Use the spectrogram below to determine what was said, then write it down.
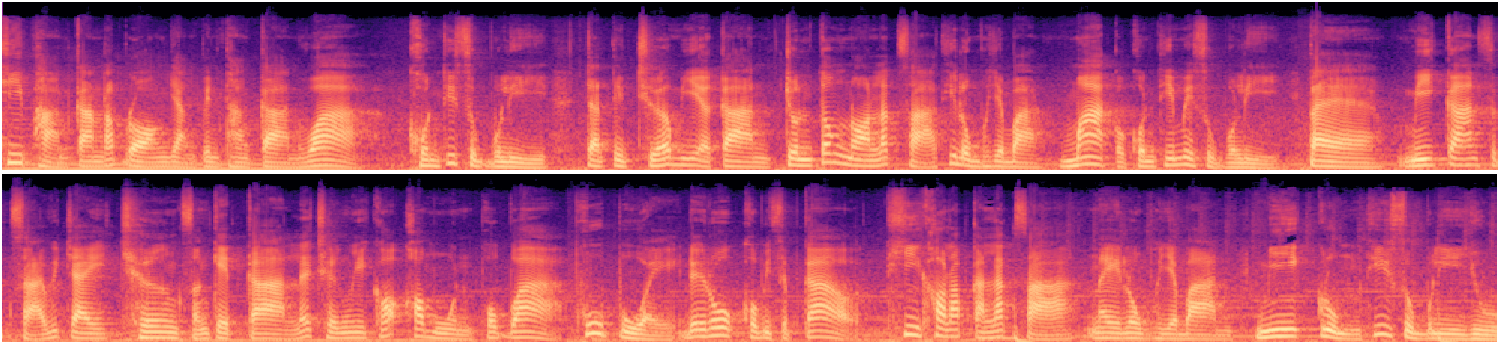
ที่ผ่านการรับรองอย่างเป็นทางการว่า คนที่สูบบุหรี่จะติดเชื้อมีอาการจนต้องนอนรักษาที่โรงพยาบาลมากกว่าคนที่ไม่สูบบุหรี่ แต่มีการศึกษาวิจัยเชิงสังเกตการและเชิงวิเคราะห์ข้อมูล พบว่าผู้ป่วยด้วยโรคโควิด -19 ที่เข้ารับการรักษาในโรงพยาบาล มีกลุ่มที่สูบบุหรี่อยู่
